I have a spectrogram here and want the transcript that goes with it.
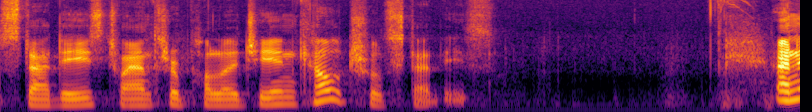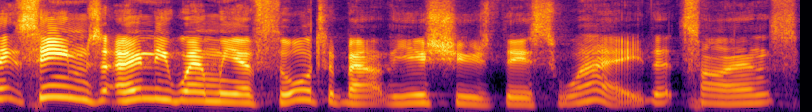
studies to anthropology and cultural studies. And it seems only when we have thought about the issues this way that science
